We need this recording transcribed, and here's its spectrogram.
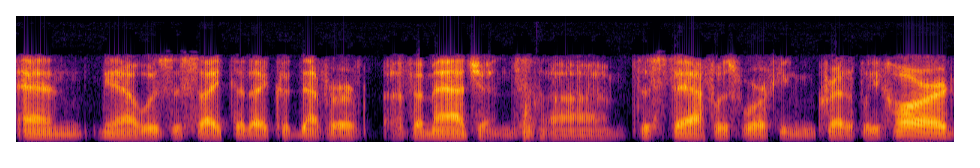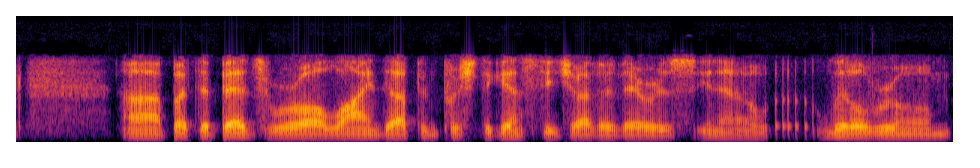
and you know it was a sight that I could never have imagined. Um, the staff was working incredibly hard, uh, but the beds were all lined up and pushed against each other. There was you know little room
